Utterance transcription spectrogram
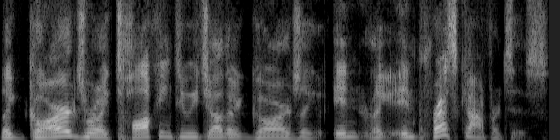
like guards were like talking to each other. Guards like in like in press conferences.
